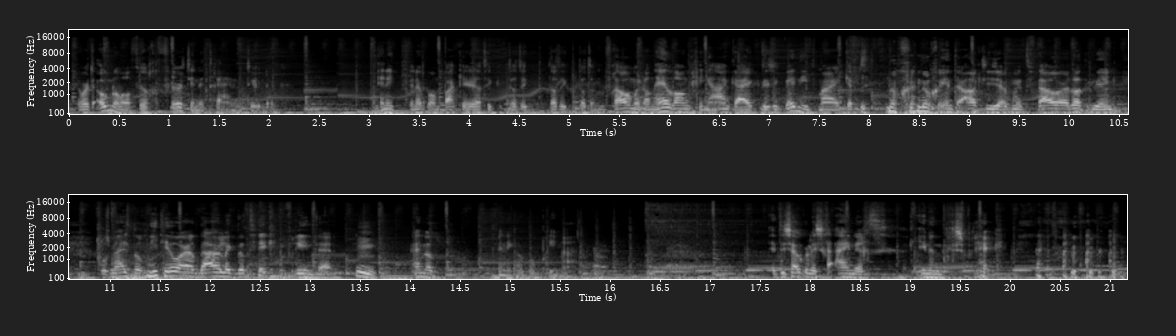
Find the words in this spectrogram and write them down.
Er wordt ook nog wel veel geflirt in de trein natuurlijk. En ik ben ook wel een paar keer dat, ik, dat, ik, dat, ik, dat een vrouw me dan heel lang ging aankijken. Dus ik weet niet, maar ik heb nog genoeg interacties ook met vrouwen. Dat ik denk, volgens mij is het nog niet heel erg duidelijk dat ik een vriend heb. Hmm. En dat vind ik ook wel prima. Het is ook wel eens geëindigd in een gesprek.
